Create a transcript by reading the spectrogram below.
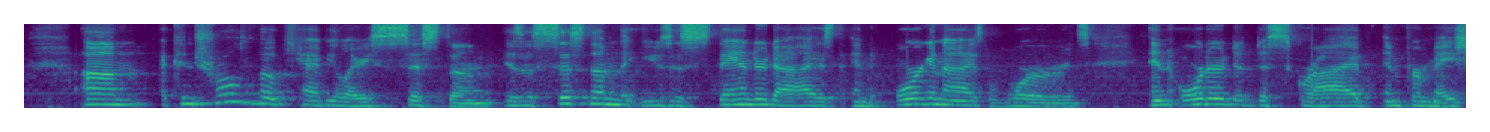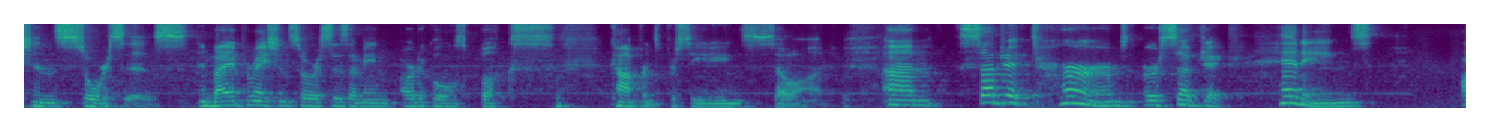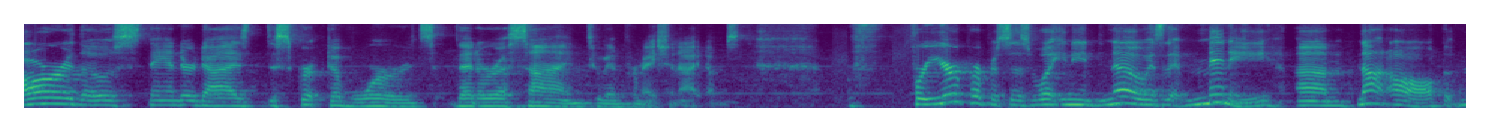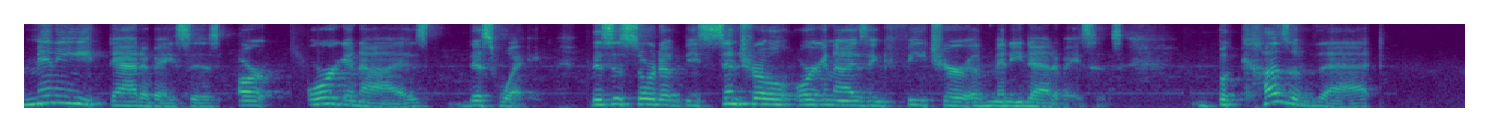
Um, a controlled vocabulary system is a system that uses standardized and organized words in order to describe information sources. And by information sources, I mean articles, books, conference proceedings, so on. Um, subject terms or subject headings are those standardized descriptive words that are assigned to information items for your purposes, what you need to know is that many, um, not all, but many databases are organized this way. This is sort of the central organizing feature of many databases. Because of that,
